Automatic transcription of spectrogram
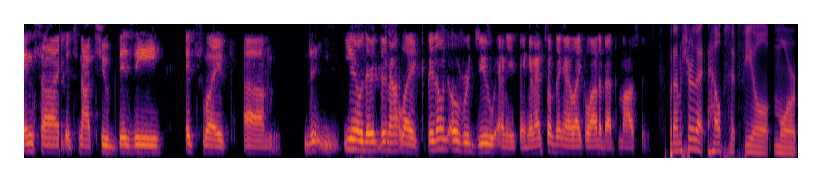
inside it's not too busy. It's like um the, you know they're they're not like they don't overdo anything and that's something i like a lot about the mazdas. But i'm sure that helps it feel more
